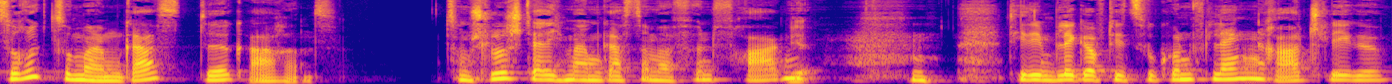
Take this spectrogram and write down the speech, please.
Zurück zu meinem Gast, Dirk Ahrens. Zum Schluss stelle ich meinem Gast immer fünf Fragen, ja. die den Blick auf die Zukunft lenken. Ratschläge,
